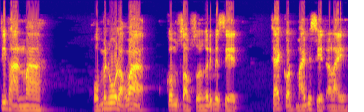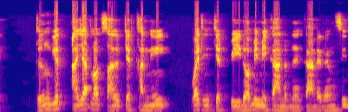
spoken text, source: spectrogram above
ที่ผ่านมา ผมไม่รู้หรอกว่ากรมสอบสวนคดีพิเศษ ใช้กฎหมายพิเศษอะไร ถึงยึดอายัดรถ 37 คันนี้ ไว้ถึง 7 ปีโดยไม่มีการดำเนินการใดๆทั้งสิ้น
